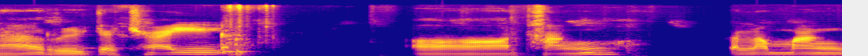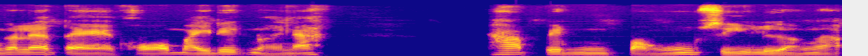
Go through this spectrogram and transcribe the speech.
นะหรือจะใช้อ่าถังกระมังก็แล้วแต่ขอใบเล็กหน่อยนะ ถ้าเป็นป๋องสีเหลืองอะ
